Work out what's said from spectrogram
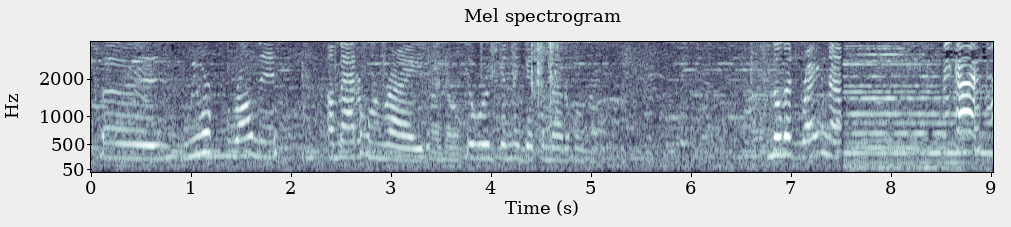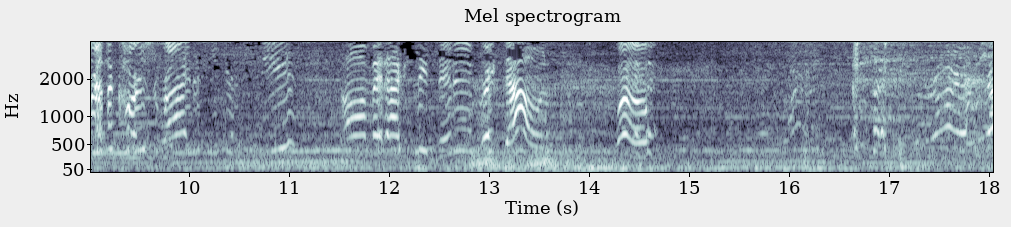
because we were promised a Matterhorn ride. I know. So we're gonna get the Matterhorn ride. No, like right now. Hey guys, we're at the Cars ride. As you can see, um, it actually didn't break down. Whoa. Hey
